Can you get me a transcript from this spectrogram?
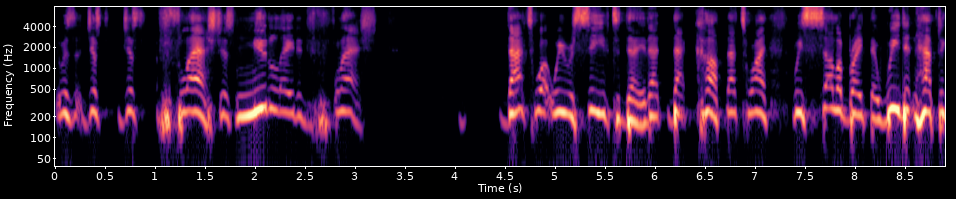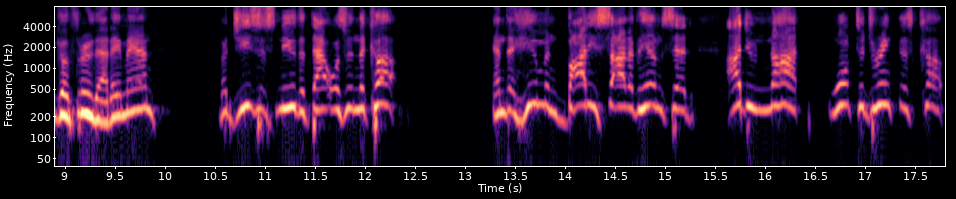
it was just just flesh just mutilated flesh that's what we receive today, that, that cup. That's why we celebrate that we didn't have to go through that. Amen? But Jesus knew that that was in the cup. And the human body side of him said, I do not want to drink this cup.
